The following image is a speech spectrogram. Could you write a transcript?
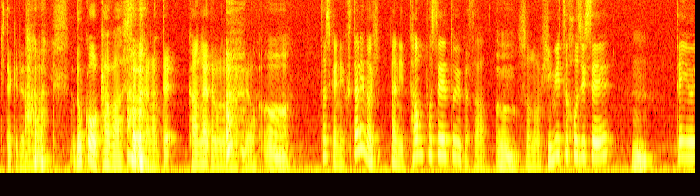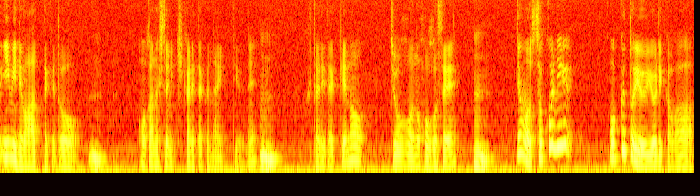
きたけれども どこをカバーしてるかなんて 考えたことなかったよ。うん。確かに2人のひ何担保性というかさうん。その秘密保持性っうん。ていう意味ではあったけどうん。他の人に聞かれたくないっていうね。うん。2人だけの情報の保護性。うん。でもそこに置くというよりかは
